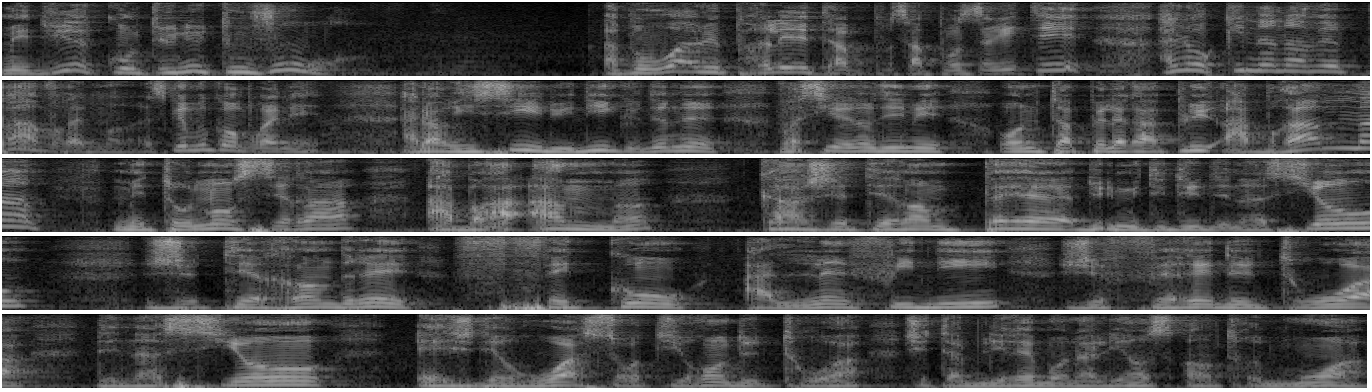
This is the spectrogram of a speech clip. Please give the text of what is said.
Mais Dieu continue toujours à pouvoir lui parler de sa postérité, alors qu'il n'en avait pas vraiment. Est-ce que vous comprenez? Alors ici, il lui dit que, voici, on ne t'appellera plus Abraham, mais ton nom sera Abraham, hein car je te rends père d'une multitude de nations, je te rendrai fécond à l'infini, je ferai de toi des nations, et des rois sortiront de toi, j'établirai mon alliance entre moi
